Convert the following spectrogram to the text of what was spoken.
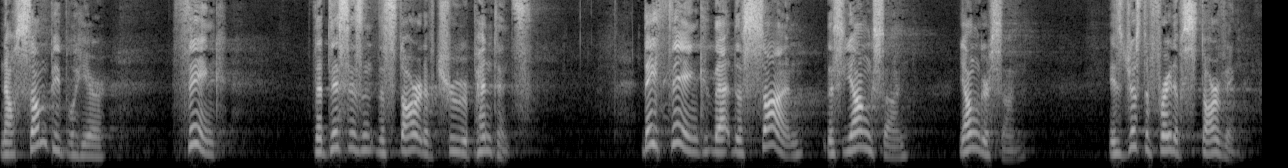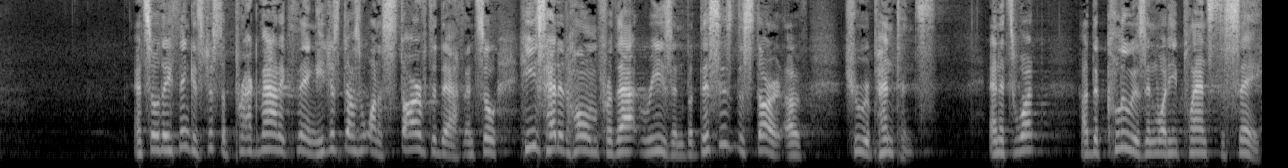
Now, some people here think that this isn't the start of true repentance. They think that the son, this young son, younger son, is just afraid of starving. And so they think it's just a pragmatic thing. He just doesn't want to starve to death. And so he's headed home for that reason. But this is the start of true repentance. And it's what uh, the clue is in what he plans to say.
